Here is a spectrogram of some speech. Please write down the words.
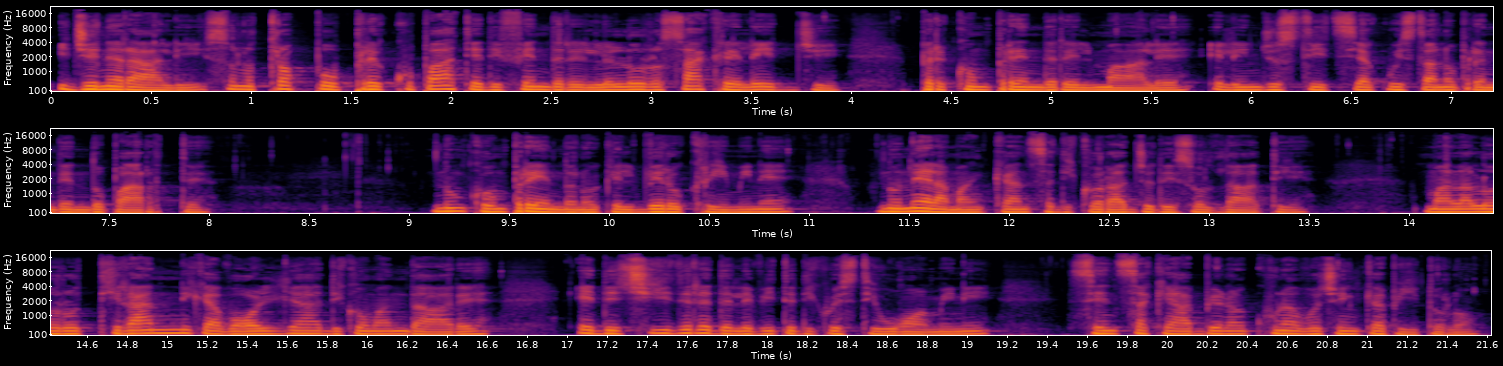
I generali sono troppo preoccupati a difendere le loro sacre leggi per comprendere il male e l'ingiustizia a cui stanno prendendo parte. Non comprendono che il vero crimine non è la mancanza di coraggio dei soldati, ma la loro tirannica voglia di comandare e decidere delle vite di questi uomini senza che abbiano alcuna voce in capitolo,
